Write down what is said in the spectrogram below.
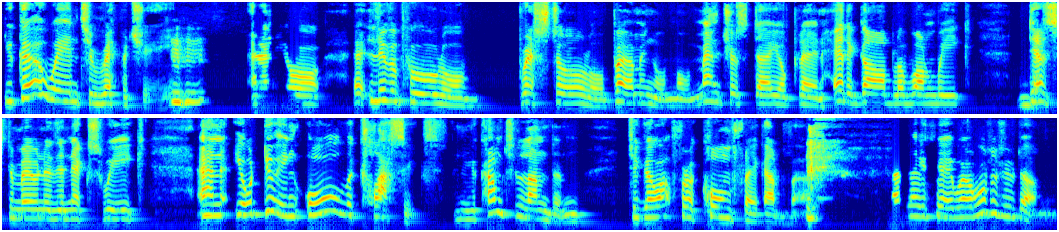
you go away into repertory Mhm. and you're at Liverpool or Bristol or Birmingham or Manchester, you're playing Hedda Gabler one week, Desdemona the next week, and you're doing all the classics. And you come to London to go up for a cornflake advert. And they say, Well, what have you done?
